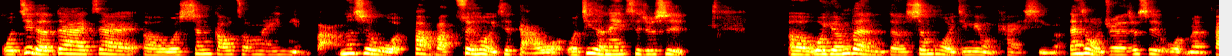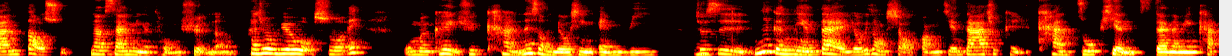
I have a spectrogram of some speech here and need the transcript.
我记得大概在呃我升高中那一年吧，那是我爸爸最后一次打我。我记得那一次就是，呃，我原本的生活已经没有开心了，但是我觉得就是我们班倒数那三名的同学呢，他就约我说，哎。我们可以去看那时候很流行 MV，就是那个年代有一种小房间，大家就可以去看租片子在那边看。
